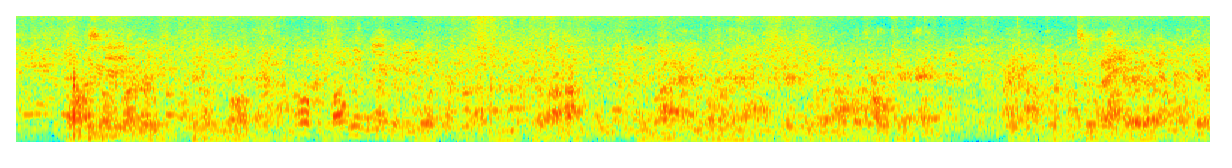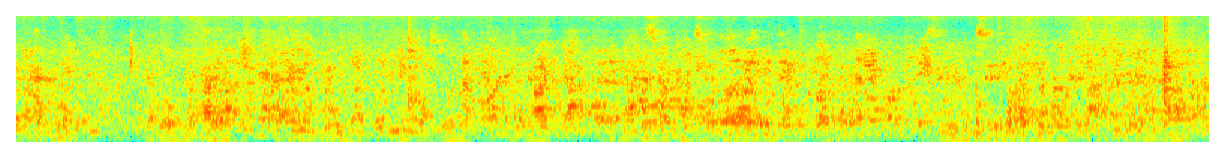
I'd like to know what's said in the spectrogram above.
น เที่ยวเลยว่าที่ไปร้านกินท้ายแล้วเนี่ยโดนก็ไม่ได้รีบไปครับร้านเนี่ยนั่นไปน้ำมันเนาะ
